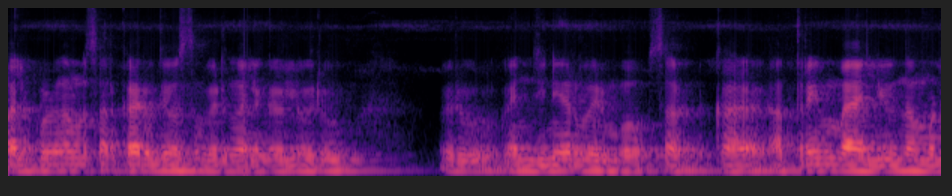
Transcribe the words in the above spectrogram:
പലപ്പോഴും നമ്മൾ സർക്കാർ ഉദ്യോഗസ്ഥൻ വരുന്നു അല്ലെങ്കിൽ ഒരു ഒരു എൻജിനീയർ വരുമ്പോൾ അത്രയും വാല്യൂ നമ്മൾ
